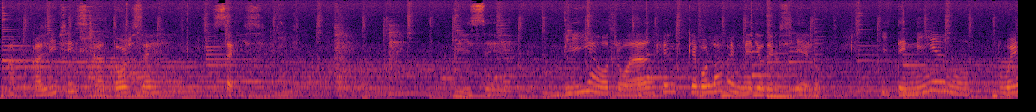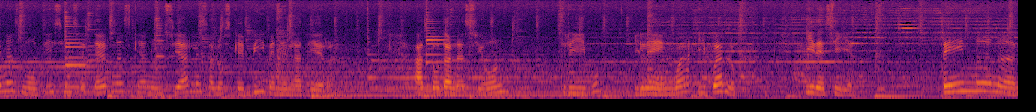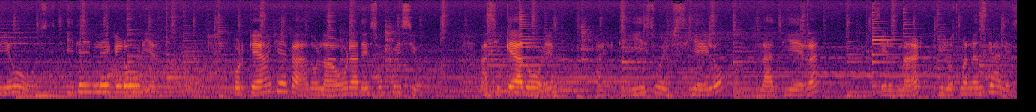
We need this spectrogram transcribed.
Apocalipsis 14, 6. Dice, vi a otro ángel que volaba en medio del cielo y tenía buenas noticias eternas que anunciarles a los que viven en la tierra, a toda nación, tribu y lengua y pueblo. Y decía, teman a Dios y denle gloria, porque ha llegado la hora de su juicio. Así que adoren al que hizo el cielo, la tierra, el mar y los manantiales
